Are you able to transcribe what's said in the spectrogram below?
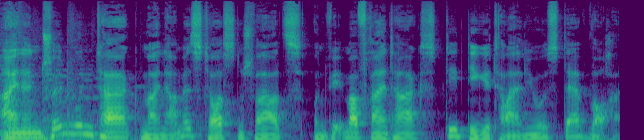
Einen schönen guten Tag, mein Name ist Thorsten Schwarz und wie immer freitags die Digital News der Woche.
